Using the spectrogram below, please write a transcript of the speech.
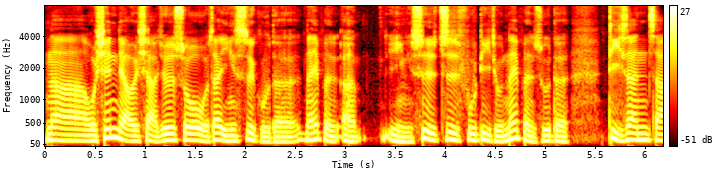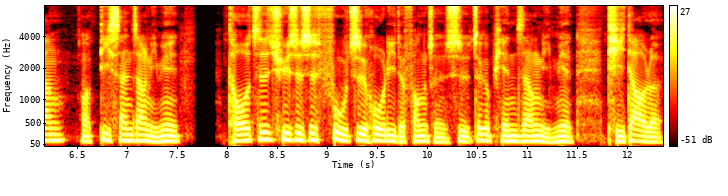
那我先聊一下，就是说我在银势股的那一本呃《影视致富地图》那本书的第三章哦，第三章里面投资趋势是复制获利的方程式这个篇章里面提到了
